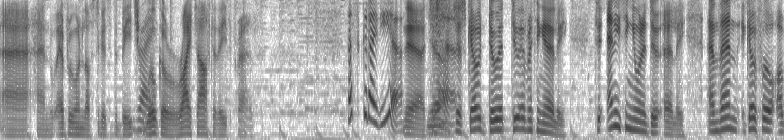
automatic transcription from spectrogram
uh, and everyone loves to go to the beach. Right. We'll go right after the Eid prayers. That's a good idea. Yeah, just Yeah. just go do it. Do everything early. Do anything you want to do early, and then go for uh,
